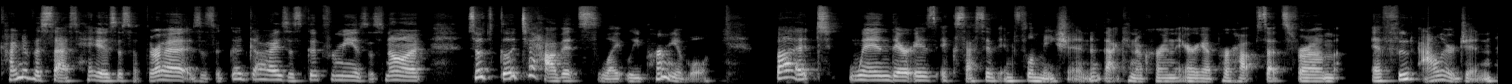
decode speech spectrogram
kind of assess hey, is this a threat? Is this a good guy? Is this good for me? Is this not? So it's good to have it slightly permeable. But when there is excessive inflammation that can occur in the area, perhaps that's from a food allergen,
